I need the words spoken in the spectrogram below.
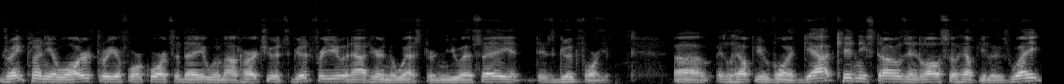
Drink plenty of water. Three or four quarts a day will not hurt you. It's good for you. And out here in the western USA, it is good for you. Uh, it'll help you avoid gout, kidney stones, and it'll also help you lose weight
